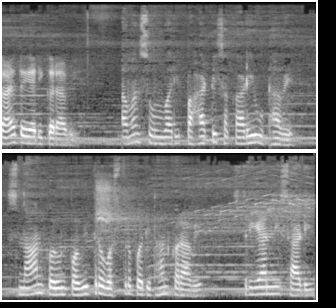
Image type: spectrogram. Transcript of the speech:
काय तयारी करावी? श्रावण सोमवारी पहाटे सकाळी उठावे स्नान करून पवित्र वस्त्र परिधान करावे. स्त्रियांनी साडी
